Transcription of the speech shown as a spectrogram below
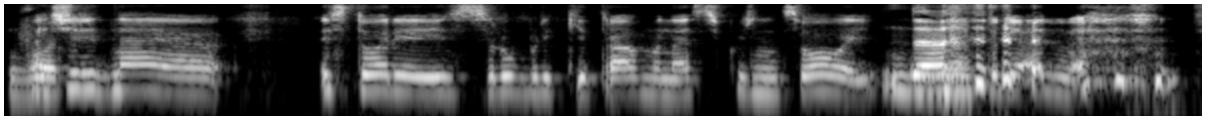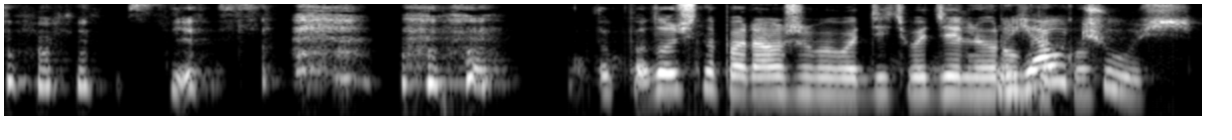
Вот. Очередная история из рубрики «Травмы» Насти Кузнецовой. Да. Ну, это реально Точно пора уже выводить в отдельную рубрику. Я учусь.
